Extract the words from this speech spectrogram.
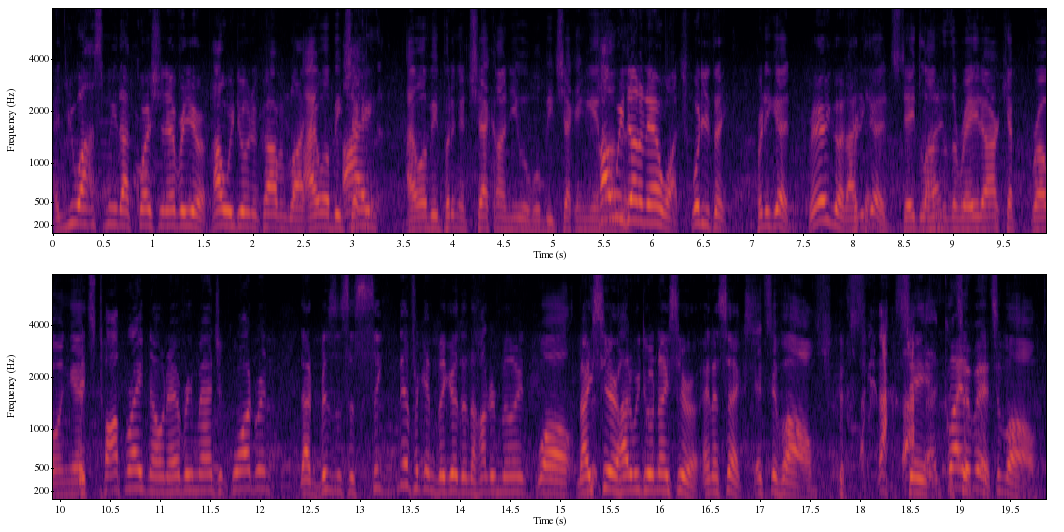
and you ask me that question every year, how are we doing in Carbon Black? I will be checking, I- I, will be putting a check on you, we'll be checking in how we the- done on Airwatch? What do you think? Pretty good. Very good, I Pretty good. Stayed Right? under the radar, kept growing it. It's top right now in every Magic Quadrant. That business is significant bigger than the 100 million. well, Nicira, how do we do a Nicira? NSX. It's evolved. It's, see, Quite it's, a bit. It's evolved.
